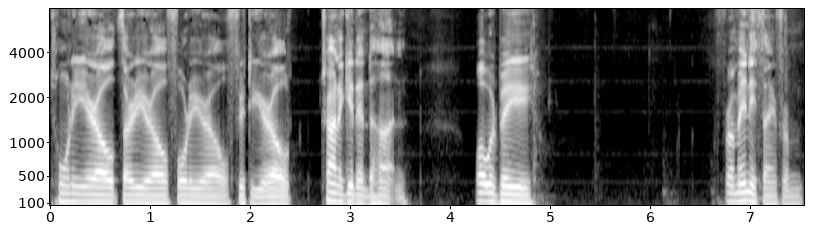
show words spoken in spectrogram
twenty year old, thirty year old, forty year old, fifty year old trying to get into hunting. What would be from anything from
